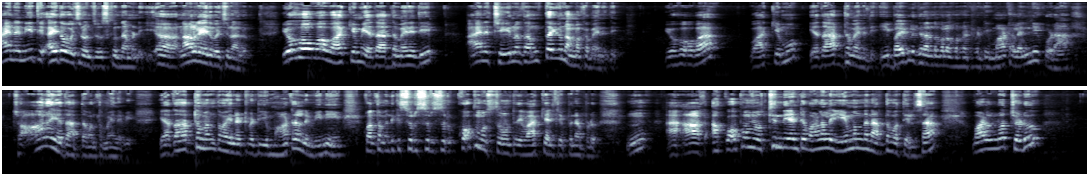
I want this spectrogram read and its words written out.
ఆయన నీతి ఐదో వచనం చూసుకుందామండి. నాలుగు ఐదు వచనాలు. యహోవా వాక్యం యథార్థమైనది ఆయన చేయనదంతయు నమ్మకమైనది. యహోవా వాక్యము యథార్థమైనది. ఈ బైబిల్ గ్రంథంలో ఉన్నటువంటి మాటలన్నీ కూడా చాలా యథార్థవంతమైనవి. యథార్థవంతమైనటువంటి ఈ మాటలను విని కొంతమందికి సురుసురుసురు కోపం వస్తూ ఉంటుంది వాక్యాలు చెప్పినప్పుడు. ఆ- ఆ- ఆ కోపం వచ్చింది అంటే వాళ్ళలో ఏముందని అర్థమో తెలుసా? వాళ్ళలో చెడు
